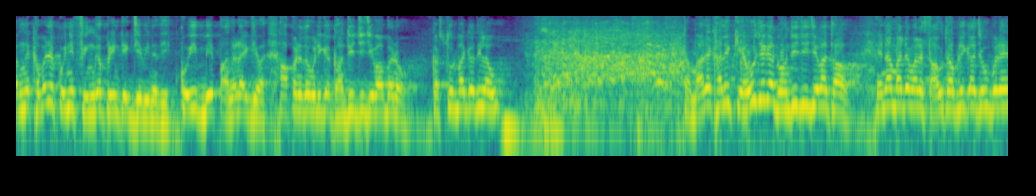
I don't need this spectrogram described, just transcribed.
તમને ખબર છે કોઈની ફિંગરપ્રિન્ટ એક જેવી નથી? કોઈ બે પાંદડા એક જેવા. આપણને તો વળી કે ગાંધીજી જેવા બનો. કસ્તુરબા ક્યાંથી લાવું? તમારે ખાલી કહેવું છે કે ગાંધીજી જેવા થાવ. એના માટે મારે સાઉથ આફ્રિકા જવું પડે.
